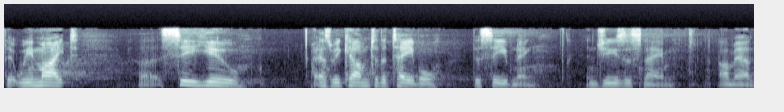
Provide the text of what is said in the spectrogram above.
that we might uh, see you as we come to the table this evening. In Jesus' name, amen.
